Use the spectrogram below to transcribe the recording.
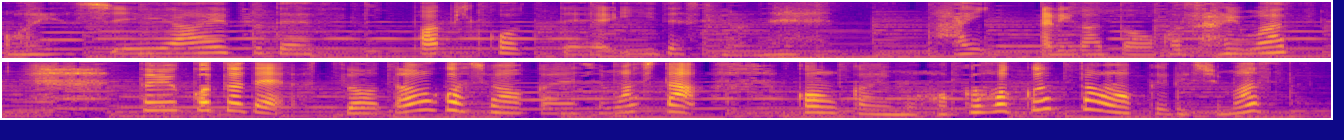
美味しいアイスですパピコっていいですよねはい、ありがとうございます。ということで、普通歌をご紹介しました。今回もホクホクっとお送りします。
